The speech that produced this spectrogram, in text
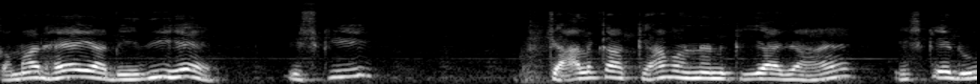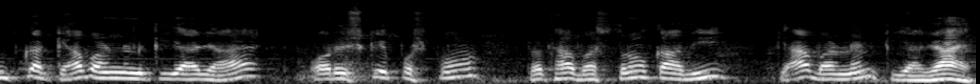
कमर है या बेदी है? इसकी चाल का क्या वर्णन किया जाए? इसके रूप का क्या वर्णन किया जाए और इसके पुष्पों तथा वस्त्रों का भी क्या वर्णन किया जाए?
